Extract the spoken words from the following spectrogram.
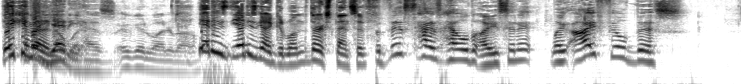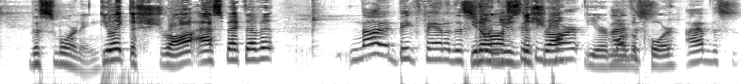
They came out of Yeti nowhere. has a good water bottle. Yeti's, Yeti's got a good one. They're expensive. But this has held ice in it. Like I filled this this morning. Do you like the straw aspect of it? Not a big fan of the straw. You straw. don't use the straw? Part. You're more of a pour? I have this.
